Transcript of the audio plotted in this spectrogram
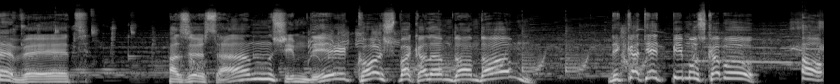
Evet. Hazırsan şimdi koş bakalım Dom Dom. Dikkat et bir muz kabuğu. Oh,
